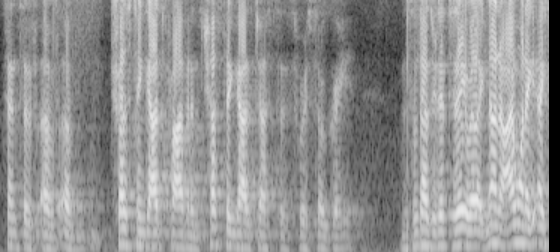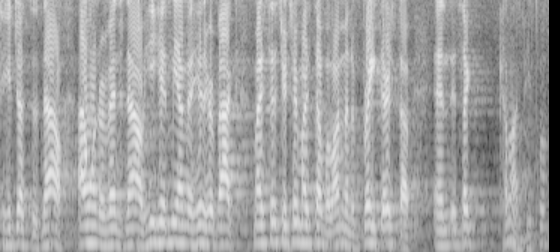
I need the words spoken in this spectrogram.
sense of, of, of trusting God's providence, trusting God's justice were so great. And sometimes we did today, we're like, no, no, I want to execute justice now. I want revenge now. He hit me, I'm going to hit her back. My sister took my stuff, well, I'm going to break their stuff. And it's like, come on, people.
